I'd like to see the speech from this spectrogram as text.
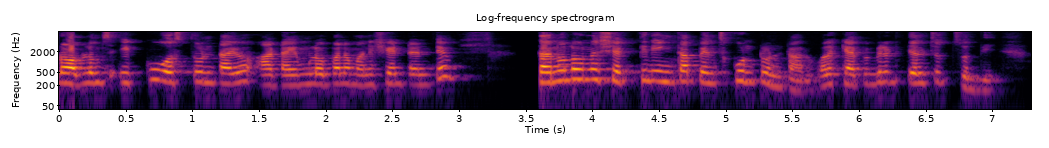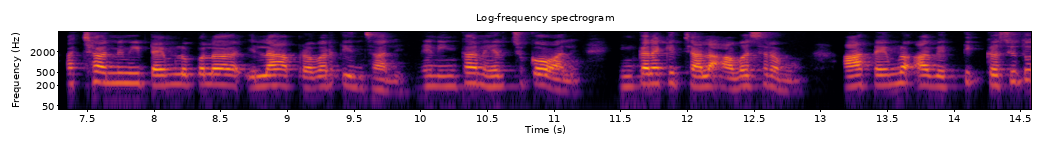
ప్రాబ్లమ్స్ ఎక్కువ వస్తుంటాయో ఆ టైం లోపల మనిషి ఏంటంటే తనలో ఉన్న శక్తిని ఇంకా పెంచుకుంటుంటారు వాళ్ళ కెపబిలిటీ తెలిసొచ్చుద్ది అచ్చా నేను ఈ టైం లోపల ఇలా ప్రవర్తించాలి. నేను ఇంకా నేర్చుకోవాలి. ఇంకా నాకు చాలా అవసరము. ఆ టైంలో ఆ వ్యక్తి కసితో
